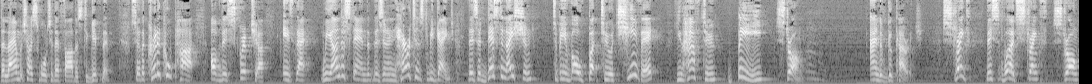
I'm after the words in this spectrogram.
the land which I swore to their fathers to give them. So the critical part of this scripture is that we understand that there's an inheritance to be gained, there's a destination to be involved, but to achieve it, you have to be strong and of good courage. Strength, this word strength, strong,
